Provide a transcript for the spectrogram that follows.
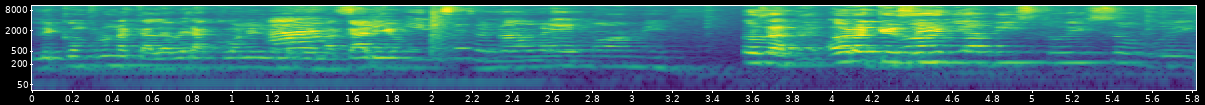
le compra una calavera con el nombre de Ah, Macario. sí, y dice su No nombre. O sea, ahora que no sí. había visto eso, güey.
